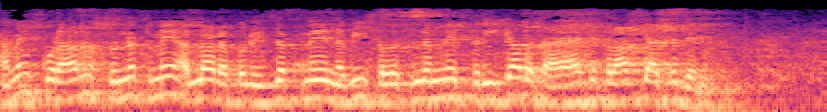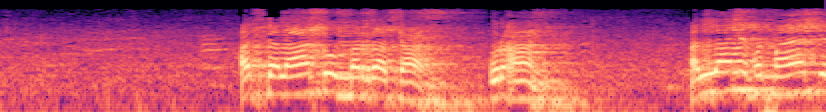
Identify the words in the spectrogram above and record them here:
ہمیں قرآن و سنت میں اللہ رب العزت نے نبی صلی اللہ علیہ وسلم نے طریقہ بتایا ہے کہ طلاق کیسے دینا اطلاق و مرتان، قرآن۔ اللہ نے فرمایا کہ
